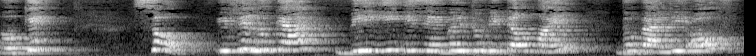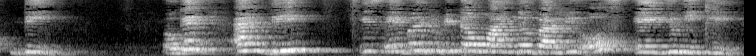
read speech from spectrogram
Okay. So, if you look at BE is able to determine the value of D. Okay. And D is able to determine the value of A uniquely.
